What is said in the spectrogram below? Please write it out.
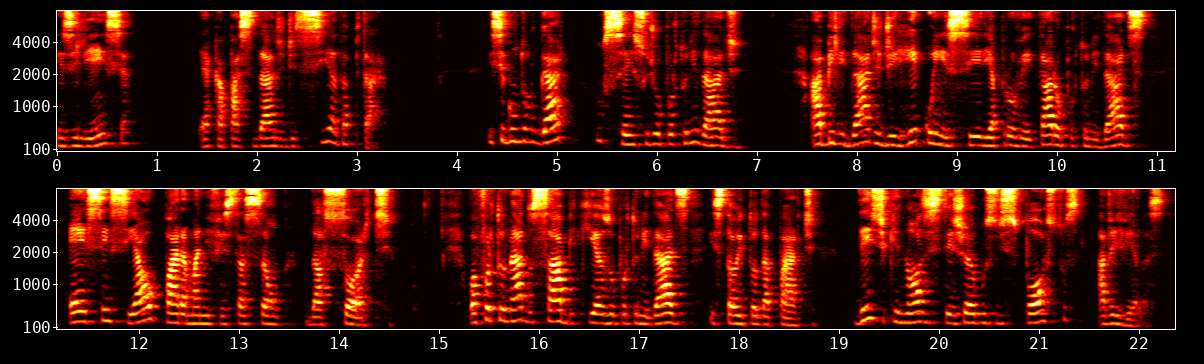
Resiliência é a capacidade de se adaptar. Em segundo lugar, um senso de oportunidade. A habilidade de reconhecer e aproveitar oportunidades é essencial para a manifestação da sorte. O afortunado sabe que as oportunidades estão em toda parte, desde que nós estejamos dispostos a vivê-las.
